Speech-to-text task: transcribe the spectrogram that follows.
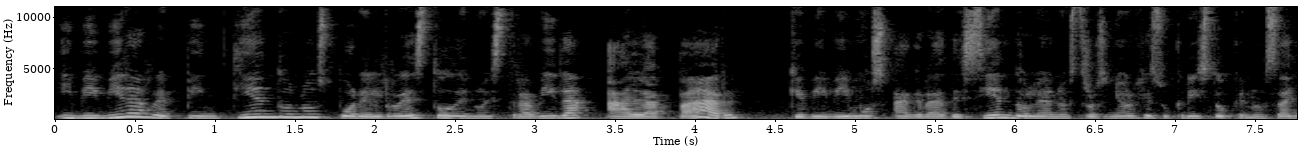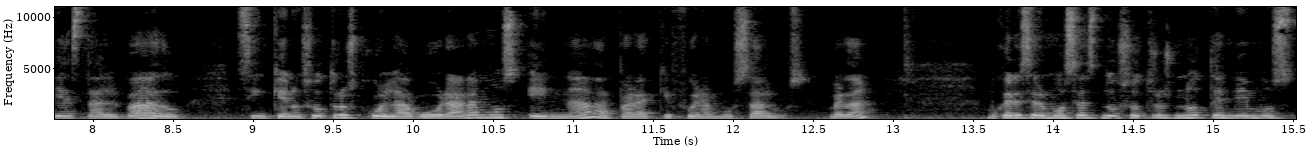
y vivir arrepintiéndonos por el resto de nuestra vida a la par que vivimos agradeciéndole a nuestro Señor Jesucristo que nos haya salvado sin que nosotros colaboráramos en nada para que fuéramos salvos, ¿verdad? Mujeres hermosas, nosotros no tenemos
